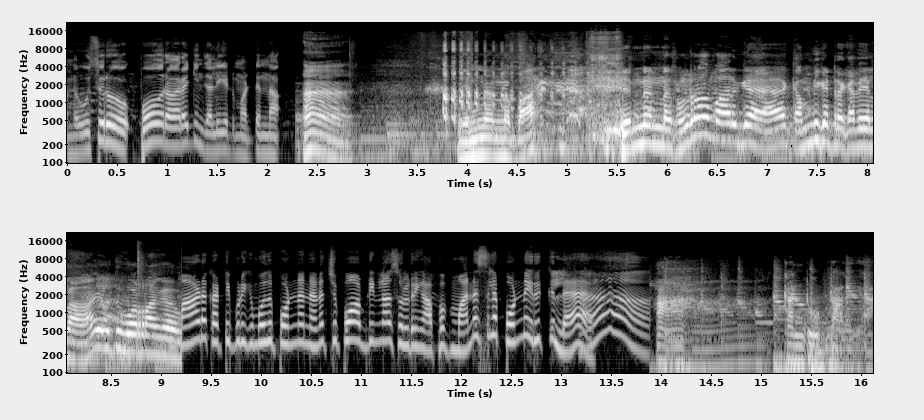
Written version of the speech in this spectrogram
அந்த உசுறு போகிற வரைக்கும் ஜல்லிக்கட்டு மட்டும்தான். என்னென்ன பா என்னென்ன சொல்றான் பாருங்க. கம்பி கட்டுற கதையெல்லாம் எடுத்து போடுறாங்க. மாடை கட்டி பிடிக்கும் போது பொண்ணை நினைச்சுப்போம் அப்படின்லாம் சொல்றீங்க. அப்ப மனசுல பொண்ணு இருக்குல்ல? கண்டு விட்டாளையா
